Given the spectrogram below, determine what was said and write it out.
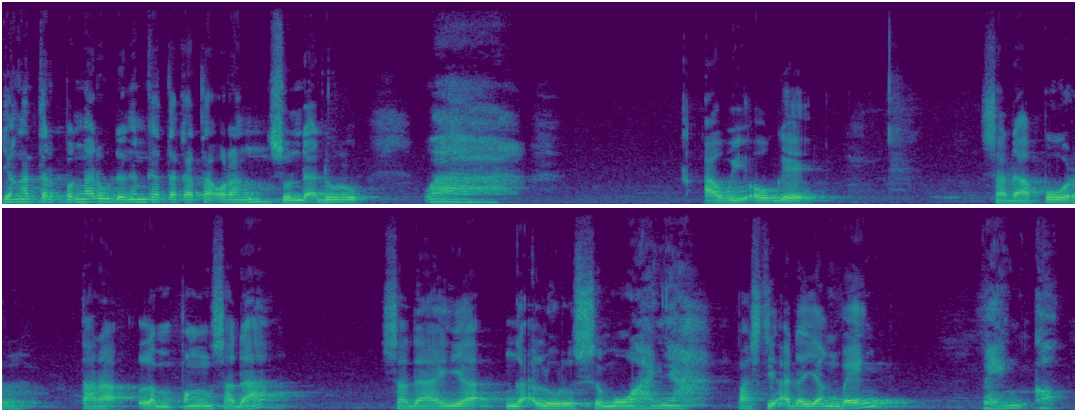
jangan terpengaruh dengan kata-kata orang Sunda dulu wah. Awi oge sadapur tara lempeng sada sadaya nggak lurus semuanya. Pasti ada yang beng bengkok.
